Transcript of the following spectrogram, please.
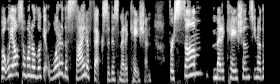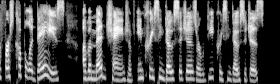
but we also want to look at what are the side effects of this medication. For some medications you know the first couple of days of a med change of increasing dosages or decreasing dosages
